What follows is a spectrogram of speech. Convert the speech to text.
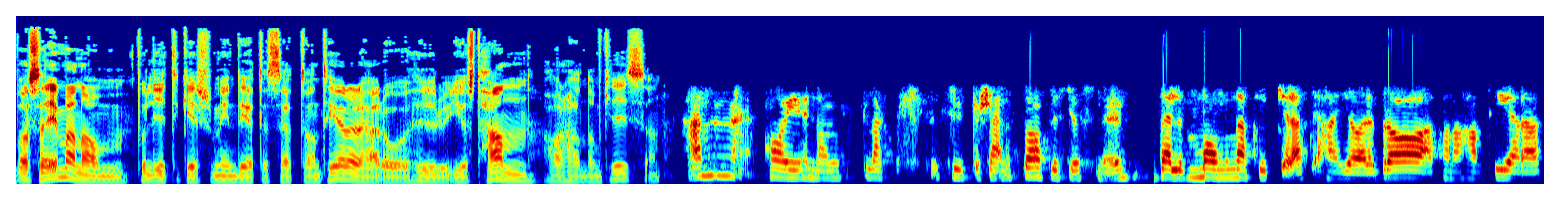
Vad säger man om politikers och myndigheters sätt att hantera det här och hur just han har hand om krisen? Han har ju någon slags superstjärnestatus just nu. Väldigt många tycker att det han gör är bra, att han har hanterat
